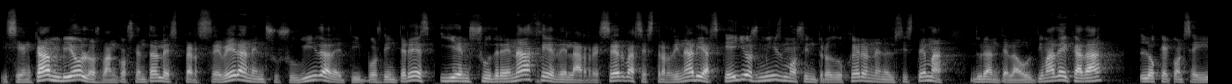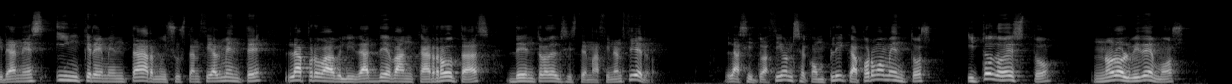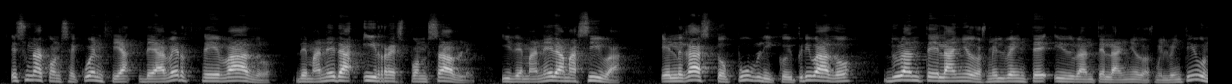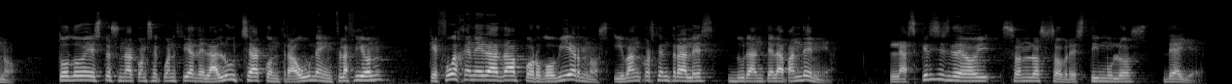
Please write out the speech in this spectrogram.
Y si en cambio los bancos centrales perseveran en su subida de tipos de interés y en su drenaje de las reservas extraordinarias que ellos mismos introdujeron en el sistema durante la última década, lo que conseguirán es incrementar muy sustancialmente la probabilidad de bancarrotas dentro del sistema financiero la situación se complica por momentos y todo esto, no lo olvidemos, es una consecuencia de haber cebado de manera irresponsable y de manera masiva el gasto público y privado durante el año 2020 y durante el año 2021. Todo esto es una consecuencia de la lucha contra una inflación que fue generada por gobiernos y bancos centrales durante la pandemia. Las crisis de hoy son los sobreestímulos de ayer.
